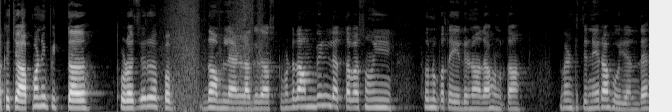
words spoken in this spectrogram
ਕੇ ਚਾਹ ਪਾਣੀ ਪੀਤਾ ਥੋੜਾ ਚਿਰ ਆਪਾਂ ਦਮ ਲੈਣ ਲੱਗੇ 10 ਕੁ ਮਿੰਟ ਦਮ ਵੀ ਨਹੀਂ ਲੱਤਾ, ਬਸ ਉਹੀ ਤੁਹਾਨੂੰ ਪਤਾ ਹੀ ਦਿਨਾਂ ਦਾ ਹੁਣ ਤਾਂ, ਮਿੰਟ 'ਚ ਹਨੇਰਾ ਹੋ ਜਾਂਦਾ।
